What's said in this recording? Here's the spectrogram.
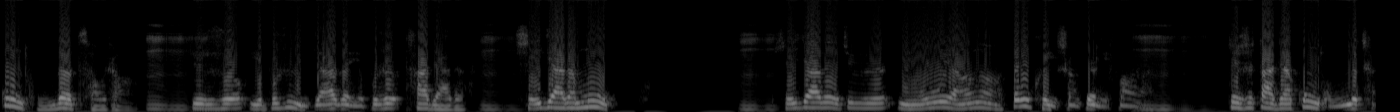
共同的操场，嗯嗯，就是说也不是你家的，也不是他家的，嗯嗯。谁家的牧，嗯嗯。谁家的就是牛羊啊，都可以上这里放来，嗯嗯嗯这是大家共同的产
